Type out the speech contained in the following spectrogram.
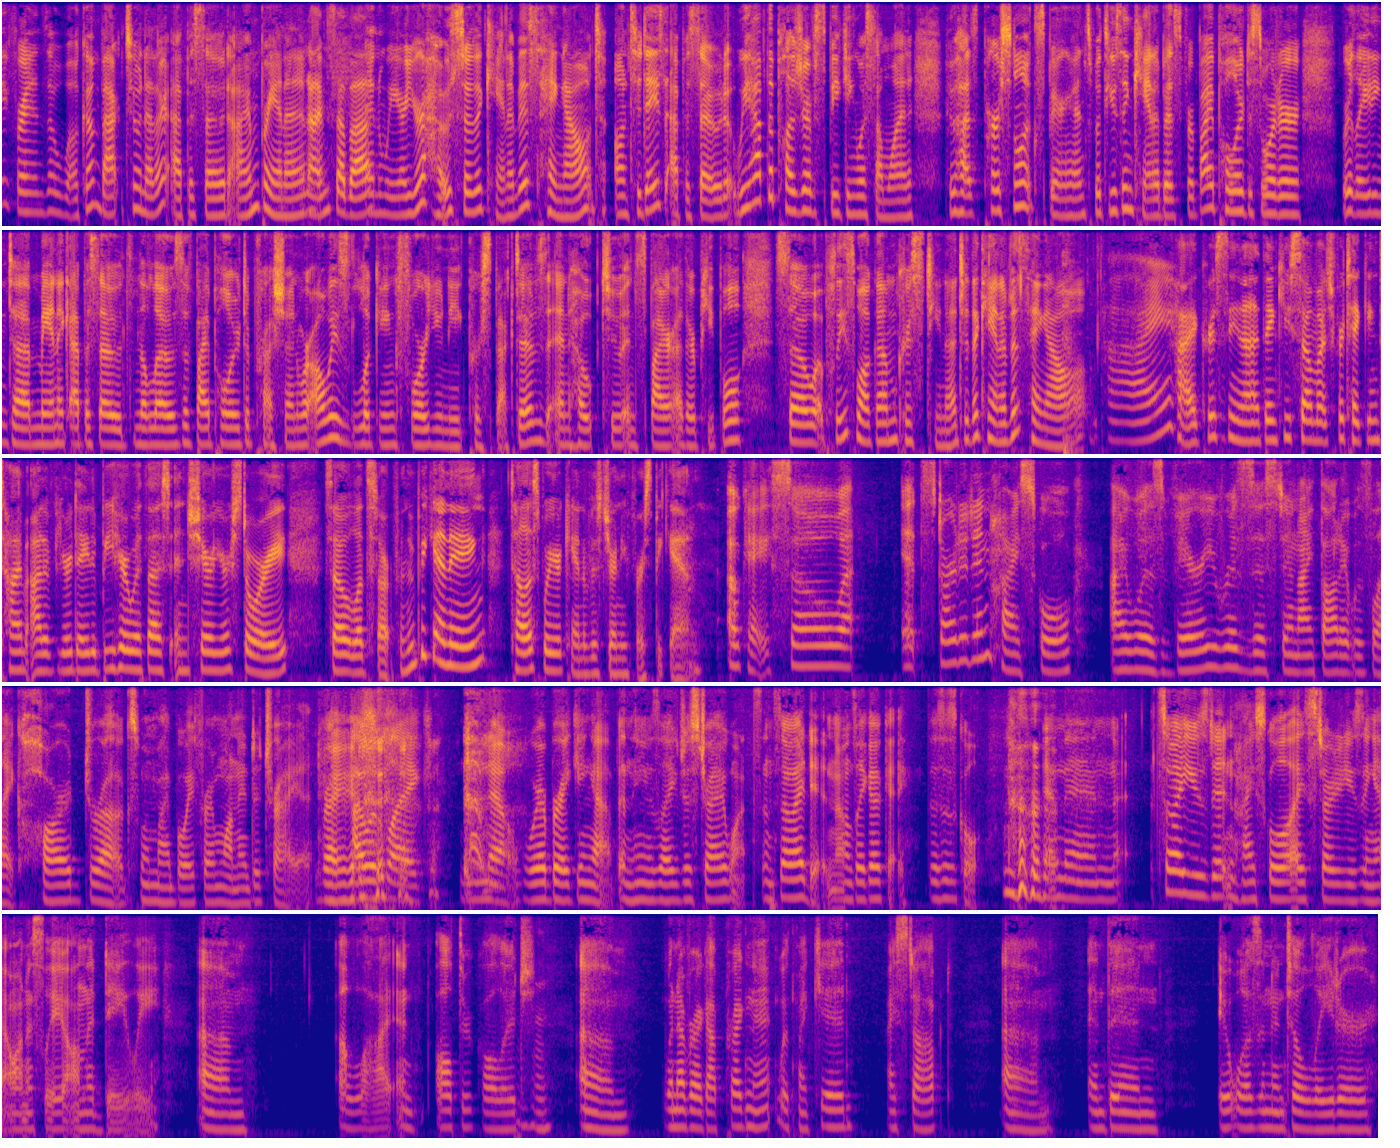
Hey, friends, welcome back to another episode. I'm Brannon. And I'm Saba. And we are your hosts of the Cannabis Hangout. On today's episode, we have the pleasure of speaking with someone who has personal experience with using cannabis for bipolar disorder, relating to manic episodes and the lows of bipolar depression. We're always looking for unique perspectives and hope to inspire other people. So please welcome Christina to the Cannabis Hangout. Hi. Hi, Christina. Thank you so much for taking time out of your day to be here with us and share your story. So let's start from the beginning. Tell us where your cannabis journey first began. Okay, so it started in high school. I was very resistant. I thought it was like hard drugs when my boyfriend wanted to try it. Right. I was like, no, we're breaking up. And he was like, just try it once. And so I did. And I was like, okay, this is cool. and then, so I used it in high school. I started using it honestly on the daily. Um, a lot and all through college. Mm-hmm. Um, whenever I got pregnant with my kid, I stopped. Um, and then it wasn't until later,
